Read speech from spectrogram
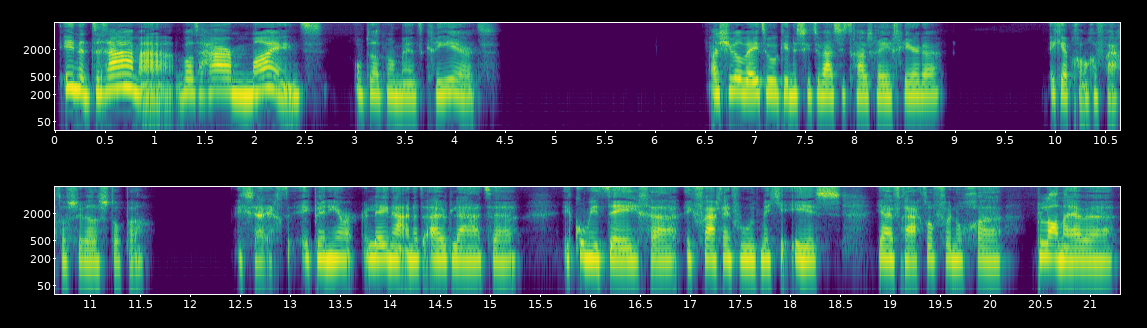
in het drama wat haar mind op dat moment creëert. Als je wil weten hoe ik in de situatie trouwens reageerde, ik heb gewoon gevraagd of ze willen stoppen. Ik zei echt, ik ben hier Lena aan het uitlaten. Ik kom je tegen. Ik vraag even hoe het met je is. Jij vraagt of we nog uh, plannen hebben.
